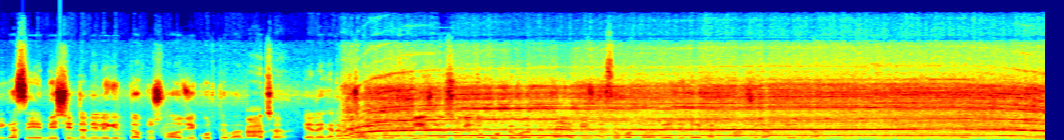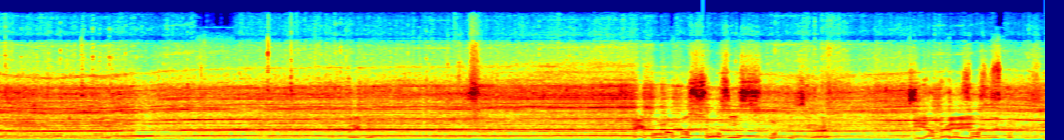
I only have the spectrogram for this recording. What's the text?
ঠিক আছে? এই মেশিনটা নিলে কিন্তু আপনি সহজেই করতে পারবেন। আচ্ছা। এ দেখেন আমি চালু করে দিই বিজনেসও কিন্তু করতে পারবেন। হ্যাঁ বিজনেসও করতে পারবে। এই যে দেখেন মাংসটা আমি দিয়ে দিলাম দেখেন এখন আমরা সসেস করতেছি হ্যাঁ? জি আমরা এখন দেখেন। করতেছি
